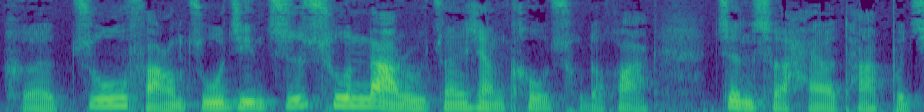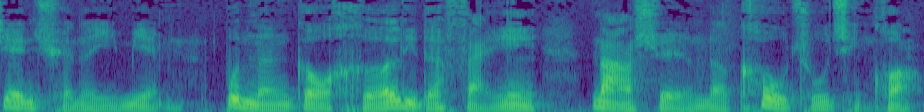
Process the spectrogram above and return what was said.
和租房租金支出纳入专项扣除的话，政策还有它不健全的一面，不能够合理的反映纳税人的扣除情况。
